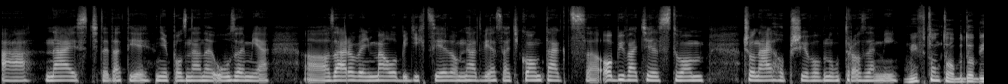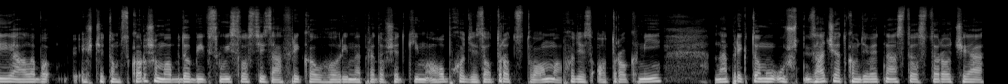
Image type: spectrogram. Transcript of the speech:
a nájsť teda tie nepoznané územia. Zároveň malo byť ich cieľom nadviazať kontakt s obyvateľstvom čo najhlbšie vo vnútrozemí. My v tomto období, alebo ešte tom skoršom období v súvislosti s Afrikou hovoríme predovšetkým o obchode s otroctvom, obchode s otrokmi. Napriek tomu už začiatkom 19. storočia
